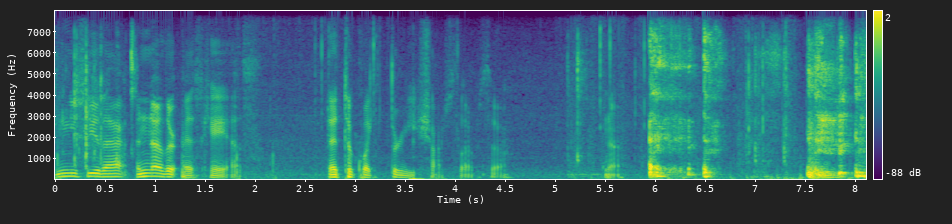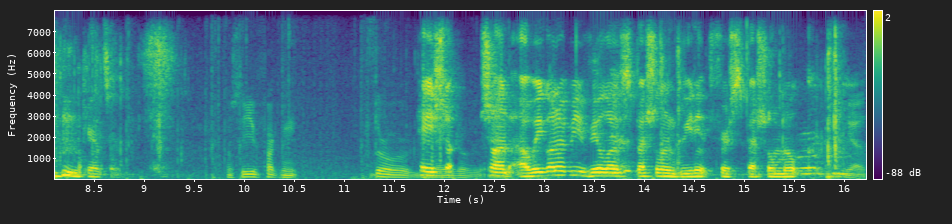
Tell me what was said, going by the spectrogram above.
And you see that? Another SKS. That took like three shots though, so. No. Cancer. We'll see you fucking throw a Hey, grenade Sh- Sean, are we gonna reveal our special ingredient for special milk? Yes.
